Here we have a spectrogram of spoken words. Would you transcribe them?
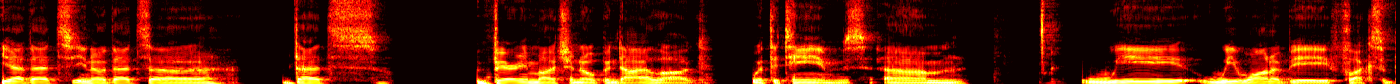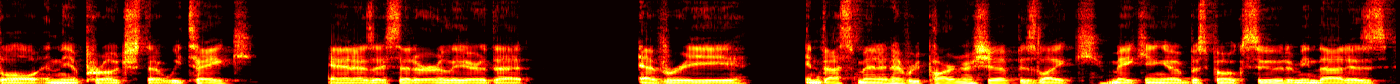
yeah that's you know that's uh that's very much an open dialogue with the teams. Um, we we want to be flexible in the approach that we take, and as I said earlier, that every investment and every partnership is like making a bespoke suit. I mean, that is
